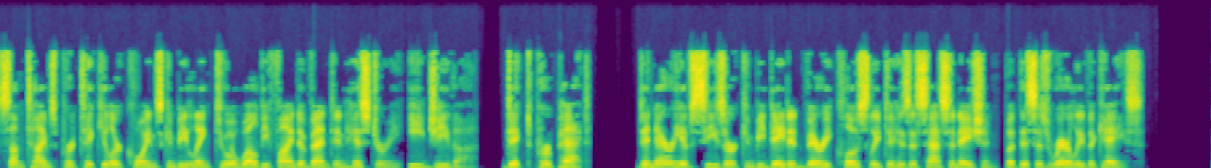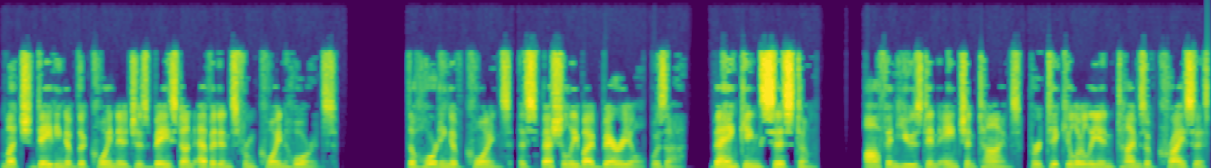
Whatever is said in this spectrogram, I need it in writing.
Sometimes particular coins can be linked to a well-defined event in history, e.g. the Dict Perpet denarii of Caesar can be dated very closely to his assassination, but this is rarely the case. Much dating of the coinage is based on evidence from coin hoards. The hoarding of coins, especially by burial, was a banking system often used in ancient times, particularly in times of crisis.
